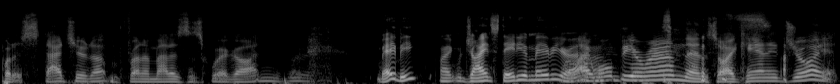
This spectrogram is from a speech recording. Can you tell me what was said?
put a statue up in front of Madison Square Garden? Maybe like Giant Stadium, maybe. Or Well, I know. won't be around then, so I can't enjoy it.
